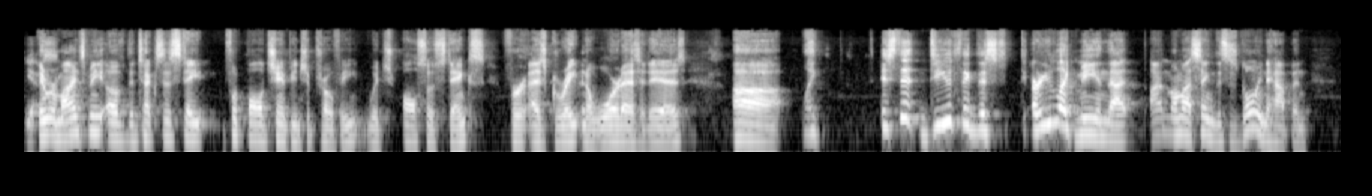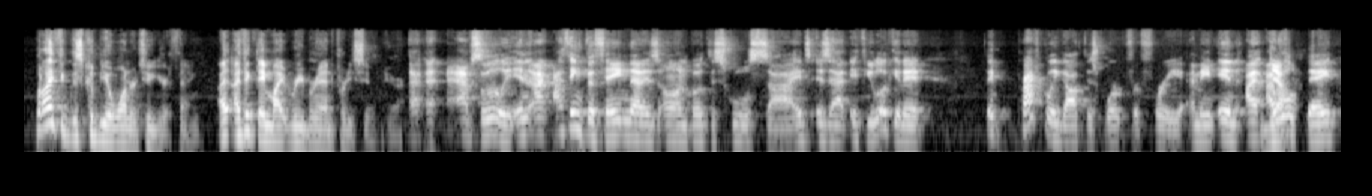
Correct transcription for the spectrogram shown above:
Yes. It reminds me of the Texas State Football Championship Trophy, which also stinks for as great an award as it is. Uh, like, is that? Do you think this? Are you like me in that? I'm, I'm not saying this is going to happen, but I think this could be a one or two year thing. I, I think they might rebrand pretty soon here. Absolutely. And I, I think the thing that is on both the school sides is that if you look at it, they practically got this work for free. I mean, and I, I Yeah. will say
